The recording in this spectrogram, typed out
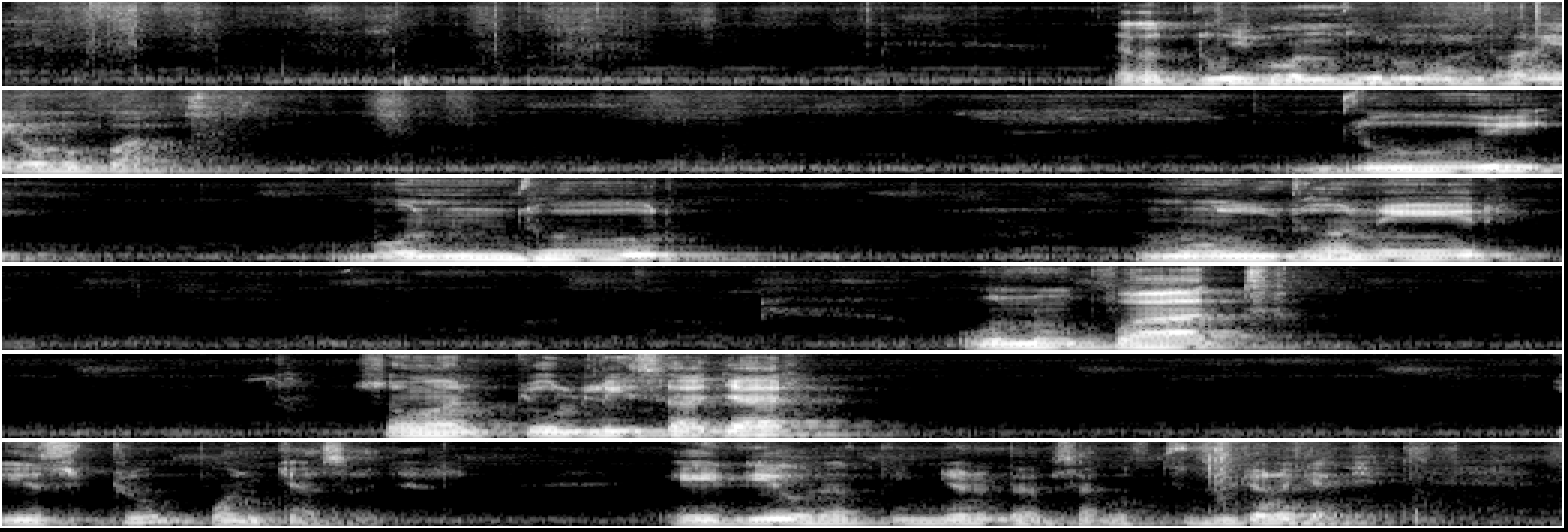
দেখো, দুই বন্ধুর মূলধনের অনুপাত। দুই বন্ধুর মূলধনের অনুপাত সমান চল্লিশ হাজার ইস টু পঞ্চাশ হাজার। এই দিয়ে ওরা তিনজনে ব্যবসা করতে দুজনে গেছে।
